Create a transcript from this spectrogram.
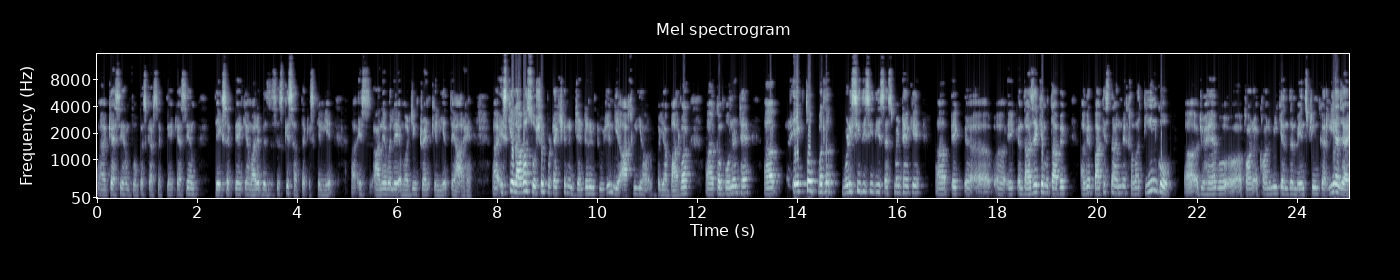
कैसे हम फोकस कर सकते हैं, कैसे हम देख सकते हैं कि हमारे बिजनेसेस किस हद तक इसके लिए इस आने वाले इमर्जिंग ट्रेंड के लिए तैयार हैं। इसके अलावा social protection and gender inclusion ये आखिरी और या बारवा कंपोनेंट है। एक तो मतलब बड़ी सीधी सीधी असेसमेंट है कि एक एक अंदाजे के मुताबिक अगर पाकिस्तान में ख़वातीन को जो है वो इकॉनमी के अंदर मेन स्ट्रीम कर लिया जाए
